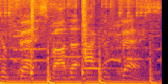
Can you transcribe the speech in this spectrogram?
confess, Father, I confess.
